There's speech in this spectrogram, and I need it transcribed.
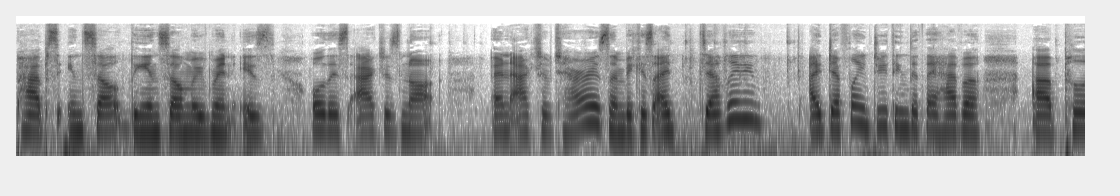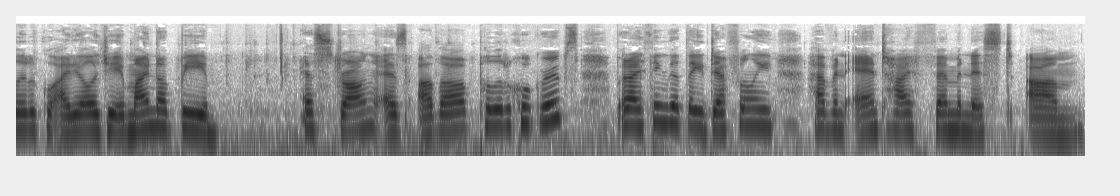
perhaps incel the incel movement is or this act is not an act of terrorism because I definitely I definitely do think that they have a, a political ideology. It might not be as strong as other political groups, but I think that they definitely have an anti-feminist um,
